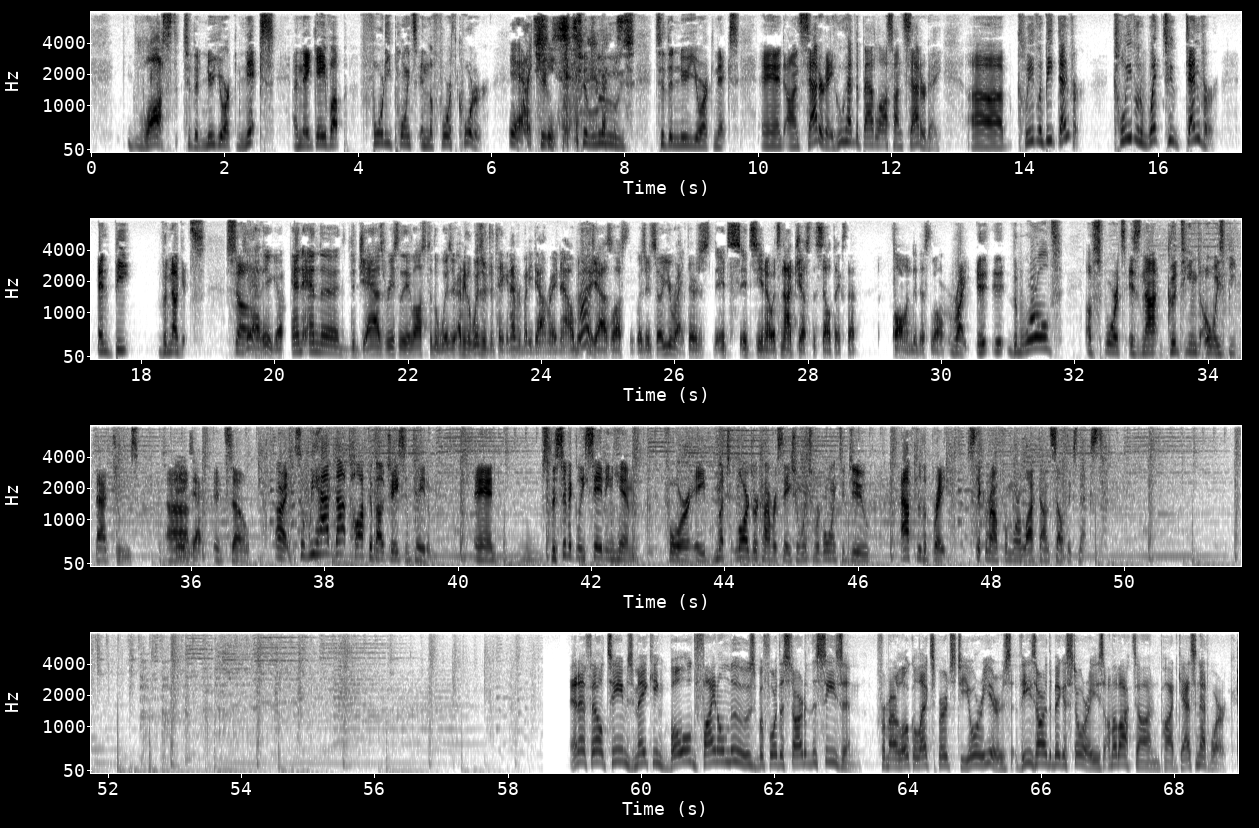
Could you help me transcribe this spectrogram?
lost to the New York Knicks, and they gave up 40 points in the fourth quarter. Yeah, to, to lose to the New York Knicks. And on Saturday, who had the bad loss on Saturday? Uh, Cleveland beat Denver. Cleveland went to Denver and beat the Nuggets. So yeah, there you go. And and the the Jazz recently they lost to the Wizards. I mean, the Wizards are taking everybody down right now, but right. the Jazz lost to the Wizards. So you're right. There's it's it's you know it's not just the Celtics that fall into this lull. Right. It, it, the world of sports is not good teams always beat bad teams. Um, exactly. And so, all right. So we have not talked about Jayson Tatum, and specifically saving him for a much larger conversation, which we're going to do after the break. Stick around for more Locked On Celtics next. NFL teams making bold final moves before the start of the season. From our local experts to your ears, these are the biggest stories on the Locked On Podcast Network.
